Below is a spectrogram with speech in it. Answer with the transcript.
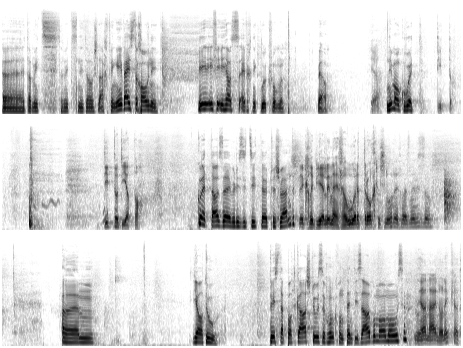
Äh, damit damit es nicht auch schlecht finde. Ich weiß doch auch nicht. Ich, ich, ich habe es einfach nicht gut gefunden. Ja. Ja, Nicht mal gut. Tito. Tito Dieto. Gut, also haben wir unsere Zeit dort Ein verschwendet. Stückchen Bierli, nein, ich habe eine trockene Schnur, ich weiß nicht wieso. Ähm, ja, du. Bis der Podcast rauskommt, kommt dann dein Album auch mal raus. Ja, nein, noch nicht gerade.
